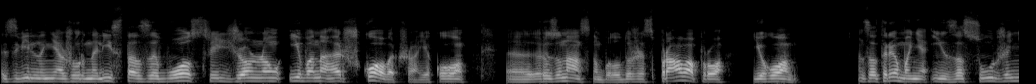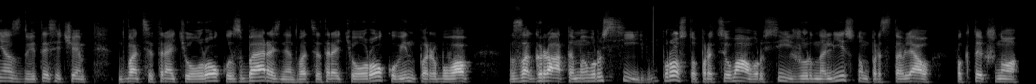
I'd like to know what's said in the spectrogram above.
звільнення журналіста The Wall Street Journal Івана Гершковича, якого е, резонансно було дуже справа про його затримання і засудження з 2023 року. З березня 2023 року він перебував за ґратами в Росії. Просто працював в Росії журналістом, представляв фактично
